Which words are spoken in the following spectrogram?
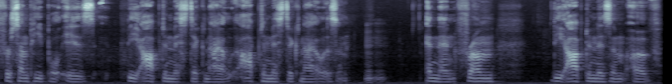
for some people is the optimistic nihil, optimistic nihilism, mm-hmm. and then from the optimism of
